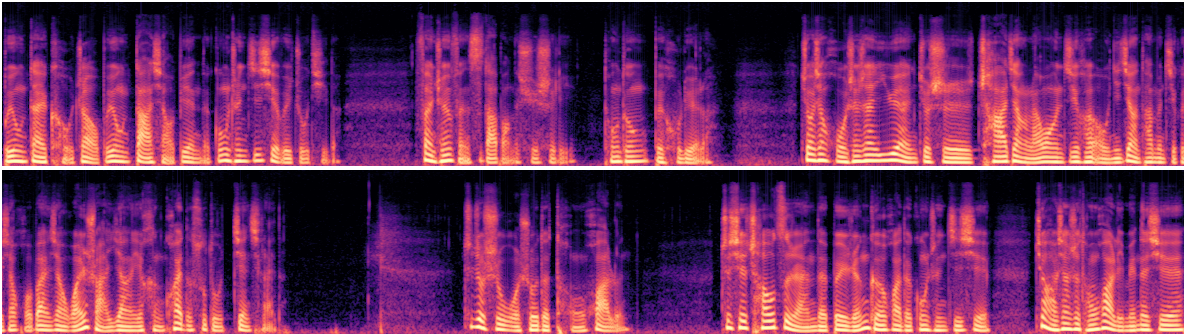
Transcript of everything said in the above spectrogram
不用戴口罩、不用大小便的工程机械为主体的饭圈粉丝打榜的叙事里，通通被忽略了。就好像火神山医院就是插匠蓝忘机和欧尼酱他们几个小伙伴像玩耍一样，以很快的速度建起来的。这就是我说的童话论。这些超自然的被人格化的工程机械，就好像是童话里面那些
